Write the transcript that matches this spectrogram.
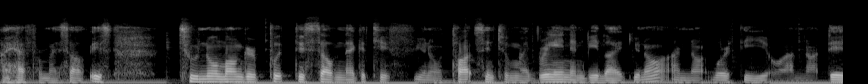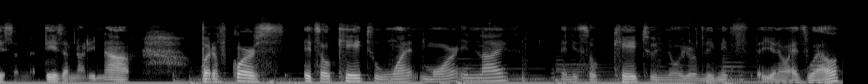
i have for myself is to no longer put this self-negative you know thoughts into my brain and be like you know i'm not worthy or i'm not this i'm not this i'm not enough. But of course it's okay to want more in life and it's okay to know your limits you know as well.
